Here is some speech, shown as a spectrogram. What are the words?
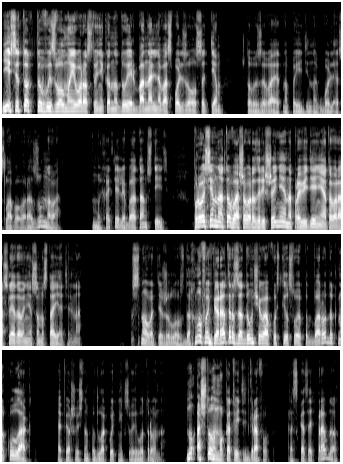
если тот, кто вызвал моего родственника на дуэль, банально воспользовался тем, что вызывает на поединок более слабого разумного, мы хотели бы отомстить. Просим на то вашего разрешения на проведение этого расследования самостоятельно. Снова тяжело вздохнув, император задумчиво опустил свой подбородок на кулак — опершись на подлокотник своего трона. Ну, а что он мог ответить графу? Рассказать правду?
